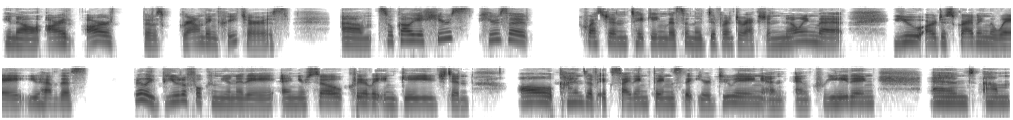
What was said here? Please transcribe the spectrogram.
you know, are, are those grounding creatures. Um, so Galia, here's, here's a question taking this in a different direction, knowing that you are describing the way you have this really beautiful community and you're so clearly engaged in all kinds of exciting things that you're doing and, and creating. And, um,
